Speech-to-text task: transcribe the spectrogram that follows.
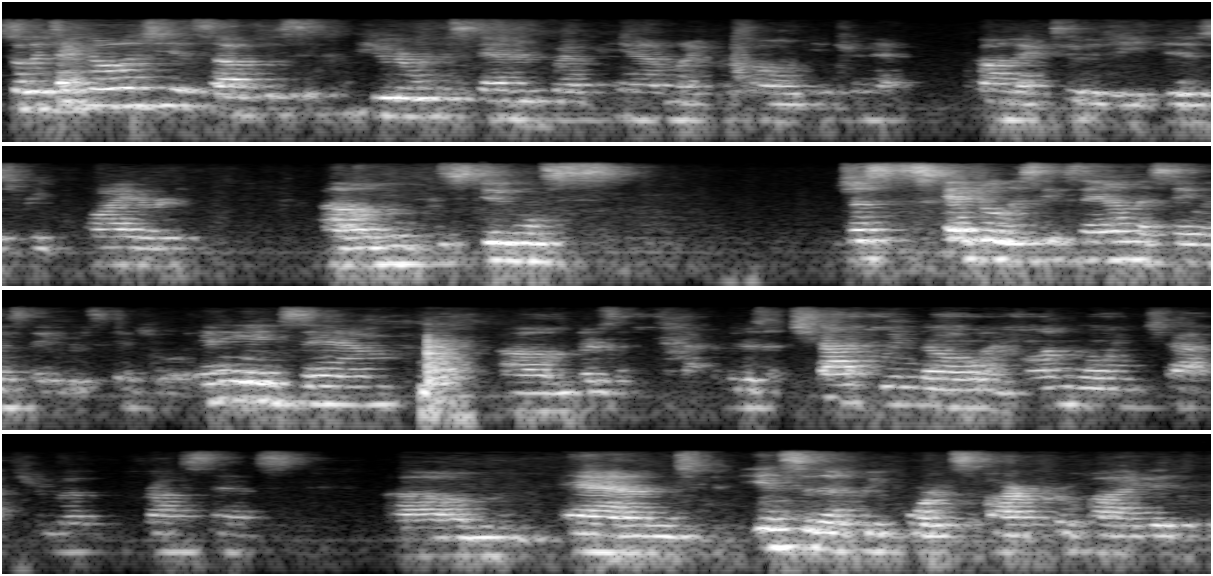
So the technology itself is a computer with a standard webcam, microphone, internet connectivity is required. Um, The students just schedule this exam the same as they would schedule any exam. Um, there's a, there's a chat window, an ongoing chat throughout the process. Um, and incident reports are provided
